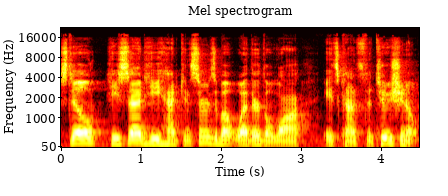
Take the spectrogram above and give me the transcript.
Still, he said he had concerns about whether the law is constitutional.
